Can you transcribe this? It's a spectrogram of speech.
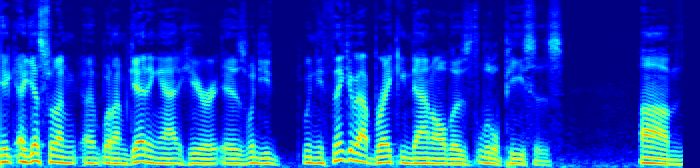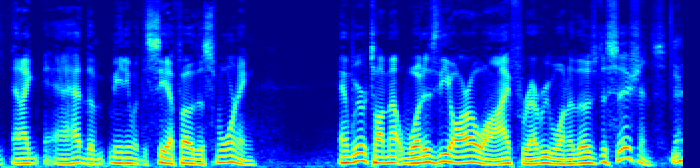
I guess what I'm uh, what I'm getting at here is when you when you think about breaking down all those little pieces, um, and I, I had the meeting with the CFO this morning, and we were talking about what is the ROI for every one of those decisions, Yeah.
